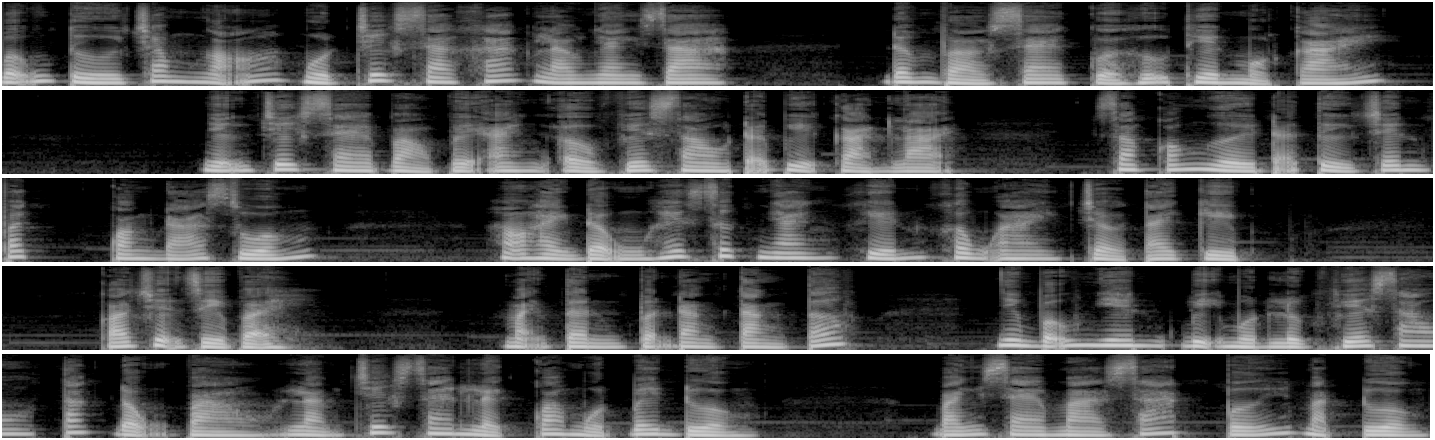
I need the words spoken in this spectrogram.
Bỗng từ trong ngõ một chiếc xe khác lao nhanh ra, đâm vào xe của Hữu Thiên một cái. Những chiếc xe bảo vệ anh ở phía sau đã bị cản lại do có người đã từ trên vách quăng đá xuống. Họ hành động hết sức nhanh khiến không ai trở tay kịp. Có chuyện gì vậy? Mạnh Tần vẫn đang tăng tốc nhưng bỗng nhiên bị một lực phía sau tác động vào làm chiếc xe lệch qua một bên đường. Bánh xe ma sát với mặt đường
